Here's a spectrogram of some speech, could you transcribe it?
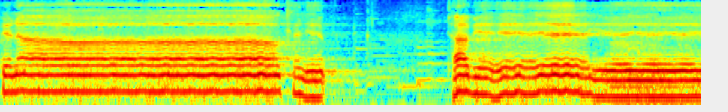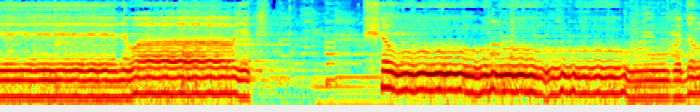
پێنا کەنێ تا بێنەوەیەک شەو بەدڵ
